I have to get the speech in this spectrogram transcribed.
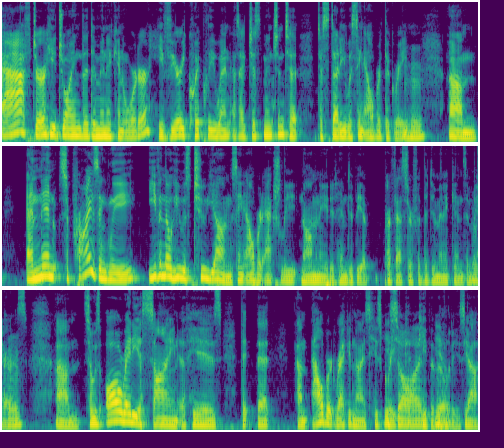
after he joined the Dominican order, he very quickly went, as I just mentioned, to, to study with St. Albert the Great. Um, and then, surprisingly, even though he was too young, St. Albert actually nominated him to be a professor for the Dominicans in Paris. Um, so it was already a sign of his that that um, Albert recognized his great ca- it, yeah. capabilities. Yeah.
